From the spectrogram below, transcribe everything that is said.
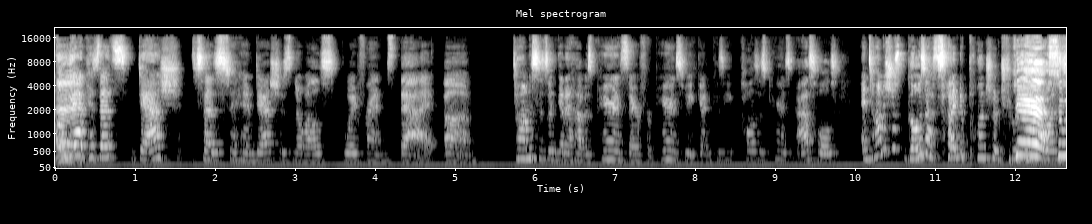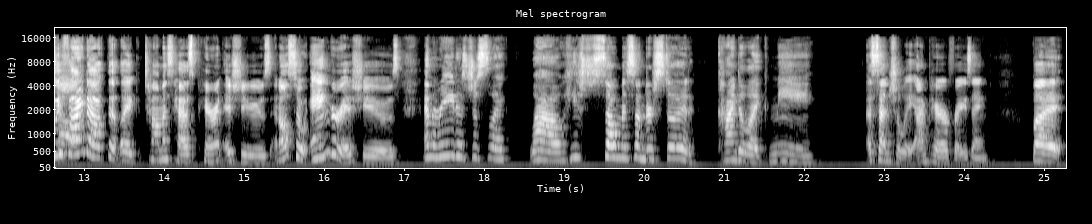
Oh And- yeah, because that's Dash says to him. Dash is Noelle's boyfriend. That um, Thomas isn't gonna have his parents there for Parents Weekend because he calls his parents assholes. And Thomas just goes outside to punch a tree. Yeah, so we find out that like Thomas has parent issues and also anger issues, and Reed is just like, wow, he's so misunderstood, kind of like me. Essentially, I'm paraphrasing, but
